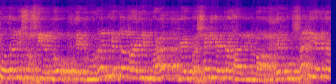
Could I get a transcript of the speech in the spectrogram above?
પોતાની શખ્સિયતનો એક મુરાનિયતના માલિકમાં, એક બશરિયતના માલિકમાં, એક ઉસનિયતના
